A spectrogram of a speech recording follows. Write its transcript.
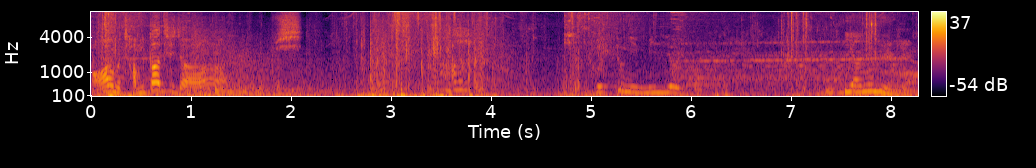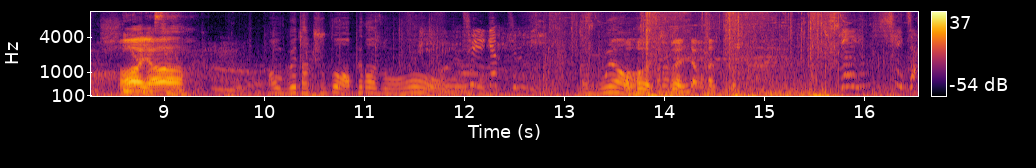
아 뭐 잠까지 자 씨. 고통이 밀려올 거야. 영웅이요. 아, 야. 아 왜 다 죽어 앞에 가서 어 출격 준비. 뭐야 어, 제발 잠깐만. 게임 시작.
